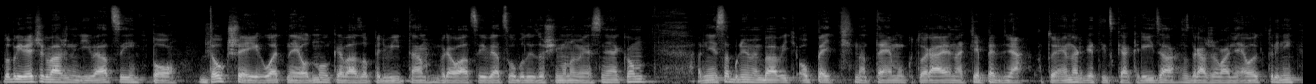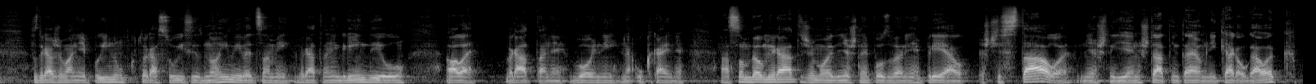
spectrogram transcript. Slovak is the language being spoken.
Dobrý večer, vážení diváci. Po dlhšej letnej odmlke vás opäť vítam v relácii Viac slobody so Šimonom Jesniakom. A dnes sa budeme baviť opäť na tému, ktorá je na tepe dňa. A to je energetická kríza, zdražovanie elektriny, zdražovanie plynu, ktorá súvisí s mnohými vecami, vrátane Green Dealu, ale vrátane vojny na Ukrajine. A som veľmi rád, že moje dnešné pozvanie prijal ešte stále dnešný deň štátny tajomník Karol Galek.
